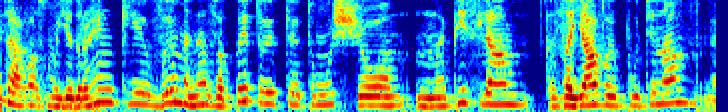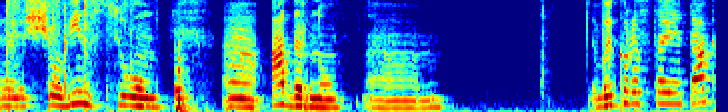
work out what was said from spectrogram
Вітаю вас, мої дорогенькі. Ви мене запитуєте, тому що після заяви Путіна, е, що він з цю е, адерну е, використає так.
